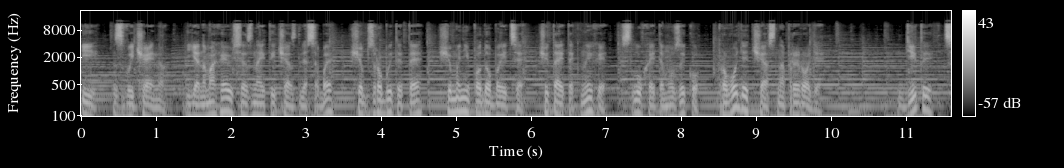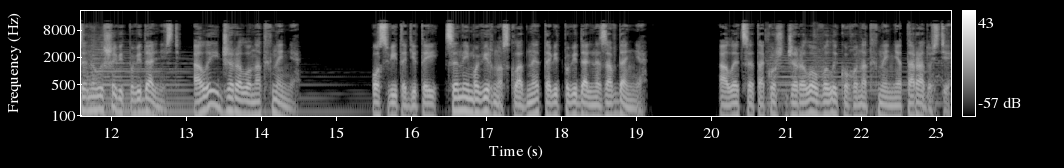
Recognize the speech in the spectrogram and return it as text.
І, звичайно, я намагаюся знайти час для себе, щоб зробити те, що мені подобається, читайте книги, слухайте музику, проводять час на природі. Діти це не лише відповідальність, але й джерело натхнення. Освіта дітей це неймовірно складне та відповідальне завдання. Але це також джерело великого натхнення та радості.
